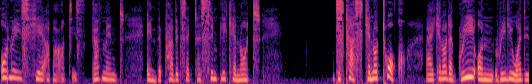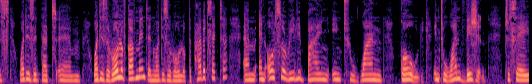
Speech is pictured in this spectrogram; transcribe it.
always hear about is government and the private sector simply cannot discuss, cannot talk I cannot agree on really what is what is it that um, what is the role of government and what is the role of the private sector, um, and also really buying into one goal, into one vision to say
